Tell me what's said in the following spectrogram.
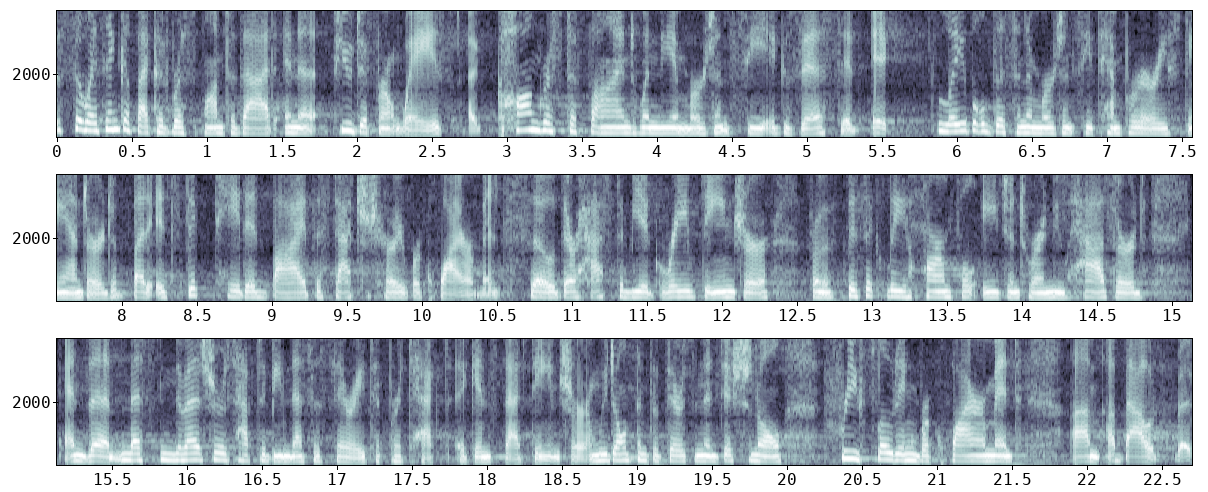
So I think if I could respond to that in a few different ways. Uh, Congress defined when the emergency exists. It, it labeled this an emergency temporary standard, but it's dictated by the statutory requirements. So there has to be a grave danger from a physically harmful agent or a new hazard, and the measures have to be necessary to protect against that danger. And we don't think that there's an additional free floating requirement um, about uh,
